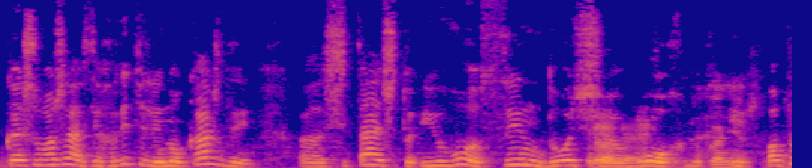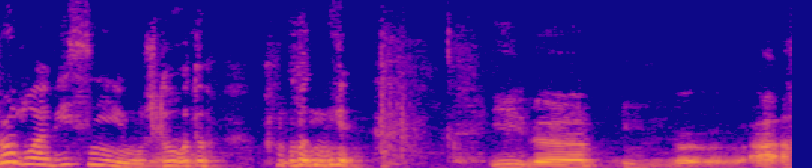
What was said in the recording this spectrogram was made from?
конечно, уважаю всех родителей, но каждый э, считает, что его сын, дочь, Да, конечно. Бог. Ну, И конечно. попробуй объясни ему, Да. что вот он не... И, э, а,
